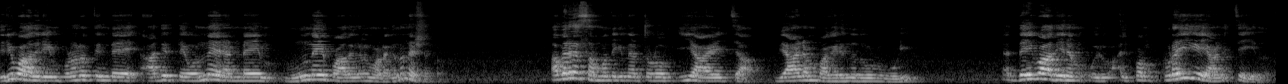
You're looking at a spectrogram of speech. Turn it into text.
തിരുവാതിരയും പുണറത്തിന്റെ ആദ്യത്തെ ഒന്ന് രണ്ട് മൂന്ന് പാദങ്ങളും അടങ്ങുന്ന നക്ഷത്രം. അവരെ സംബന്ധിക്കുന്നിടത്തോളം ഈ ആഴ്ച വ്യാഴം പകരുന്നതോടുകൂടി ദൈവാധീനം ഒരു അല്പം കുറയുകയാണ് ചെയ്യുന്നത്.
